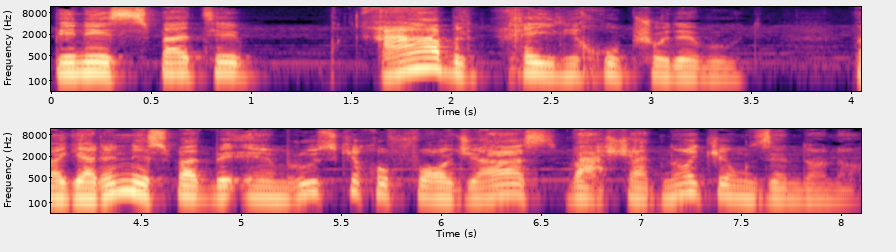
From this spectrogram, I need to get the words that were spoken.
به نسبت قبل خیلی خوب شده بود. وگرنه نسبت به امروز که خب فاجعه است وحشتناک اون زندان ها.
